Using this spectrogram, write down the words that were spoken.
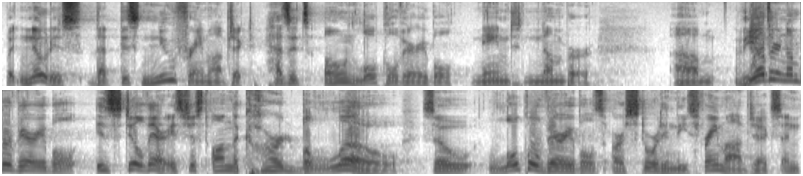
but notice that this new frame object has its own local variable named number. Um, the other number variable is still there. It's just on the card below. So local variables are stored in these frame objects. And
